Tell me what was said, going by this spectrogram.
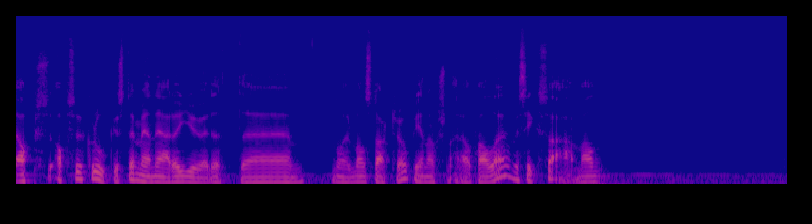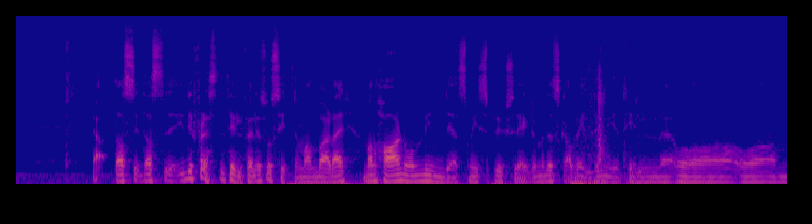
det absolutt klokeste mener jeg er å gjøre dette når man starter opp i en aksjonæravtale. Hvis ikke så er man ja, da, da, I de fleste tilfeller så sitter man bare der. Man har noen myndighetsmisbruksregler, men det skal veldig mye til å, å um,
